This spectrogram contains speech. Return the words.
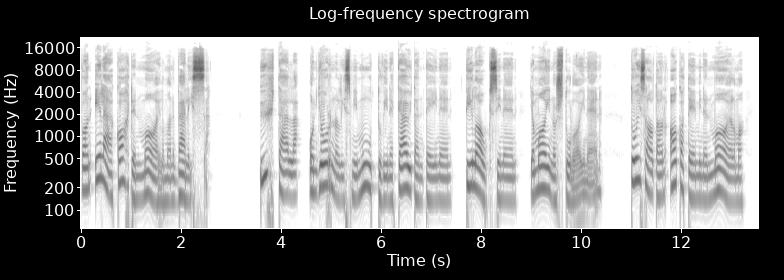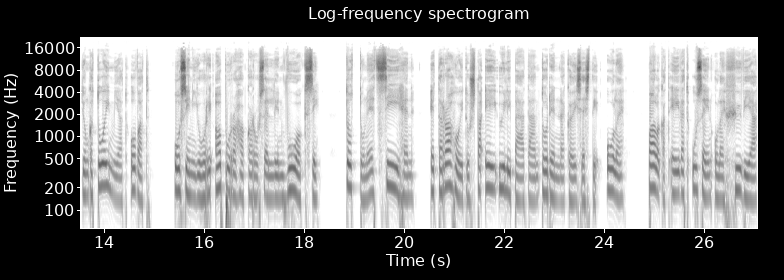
vaan elää kahden maailman välissä. Yhtäällä on journalismi muuttuvine käytänteineen, tilauksineen ja mainostuloineen. Toisaalta on akateeminen maailma, jonka toimijat ovat osin juuri apurahakarusellin vuoksi tottuneet siihen, että rahoitusta ei ylipäätään todennäköisesti ole, palkat eivät usein ole hyviä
